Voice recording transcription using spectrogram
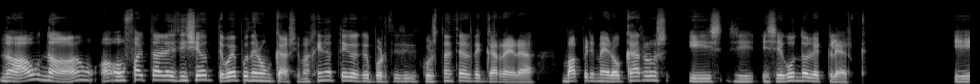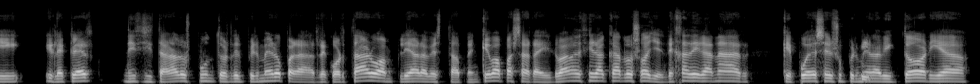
No, aún no, aún, aún falta la decisión. Te voy a poner un caso. Imagínate que, que por circunstancias de carrera va primero Carlos y, y- y segundo Leclerc. Y, y Leclerc necesitará los puntos del primero para recortar o ampliar a Verstappen. ¿Qué va a pasar ahí? ¿Le van a decir a Carlos, oye, deja de ganar, que puede ser su primera victoria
